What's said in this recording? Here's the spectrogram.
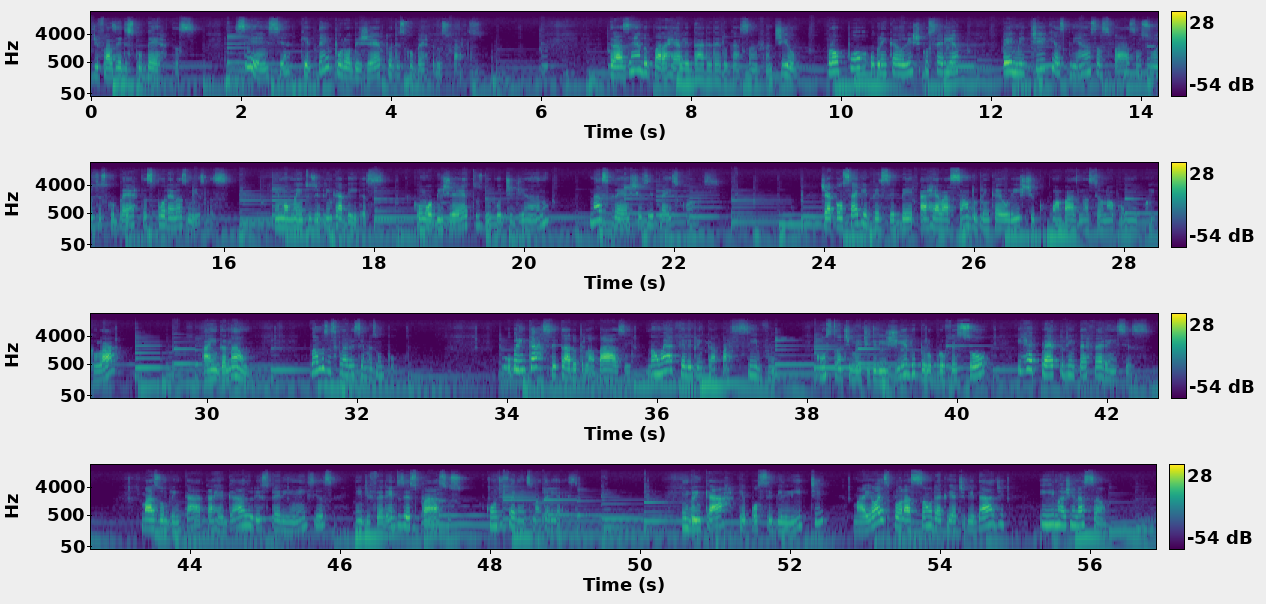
de fazer descobertas, ciência que tem por objeto a descoberta dos fatos. Trazendo para a realidade da educação infantil, propor o brincar heurístico seria permitir que as crianças façam suas descobertas por elas mesmas, em momentos de brincadeiras, com objetos do cotidiano, nas creches e pré-escolas. Já conseguem perceber a relação do brincar heurístico com a Base Nacional Comum Curricular? Ainda não? Vamos esclarecer mais um pouco. O brincar citado pela base não é aquele brincar passivo, constantemente dirigido pelo professor e repleto de interferências, mas um brincar carregado de experiências em diferentes espaços com diferentes materiais. Um brincar que possibilite maior exploração da criatividade e imaginação,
